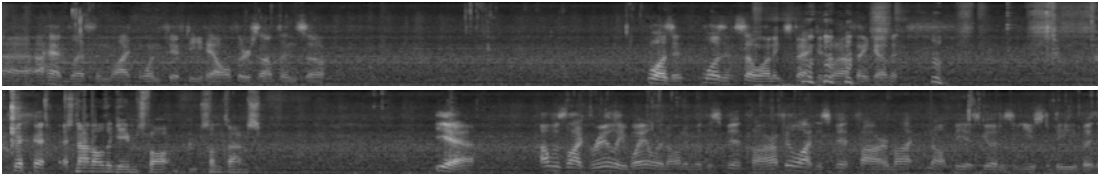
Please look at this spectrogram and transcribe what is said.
uh, I had less than like 150 health or something, so wasn't wasn't so unexpected when I think of it. It's not all the game's fault. Sometimes. yeah, I was like really wailing on him with the Spitfire. I feel like the Spitfire might not be as good as it used to be, but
